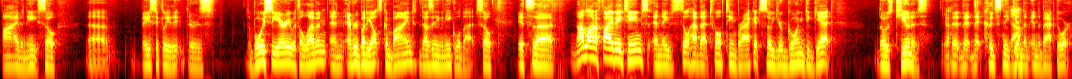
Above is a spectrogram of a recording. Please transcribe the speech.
five in the east. So uh, basically, there's the Boise area with 11, and everybody else combined doesn't even equal that. So it's uh, not a lot of 5A teams, and they still have that 12 team bracket. So you're going to get those Kunas Yeah. that, that, that could sneak Yeah. in the in the back door.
